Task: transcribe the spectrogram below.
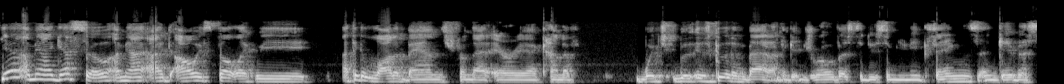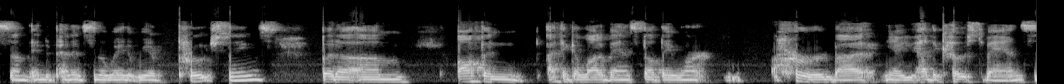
yeah, I mean, I guess so. I mean, I, I always felt like we, I think a lot of bands from that area kind of, which is good and bad. I think it drove us to do some unique things and gave us some independence in the way that we approach things. But uh, um, often, I think a lot of bands felt they weren't heard by, you know, you had the coast bands.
